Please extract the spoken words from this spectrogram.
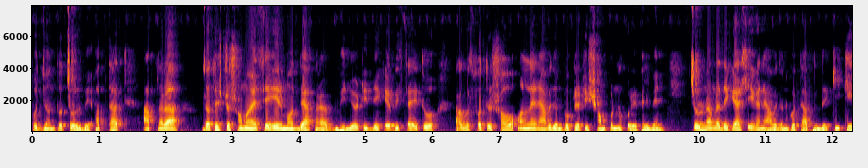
পর্যন্ত চলবে। অর্থাৎ আপনারা যথেষ্ট সময় আছে। এর মধ্যে আপনারা ভিডিওটি দেখে বিস্তারিত কাগজপত্র সহ অনলাইনে আবেদন প্রক্রিয়াটি সম্পূর্ণ করে ফেলবেন। চলুন আমরা দেখে আসি এখানে আবেদন করতে আপনাদের কি কি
